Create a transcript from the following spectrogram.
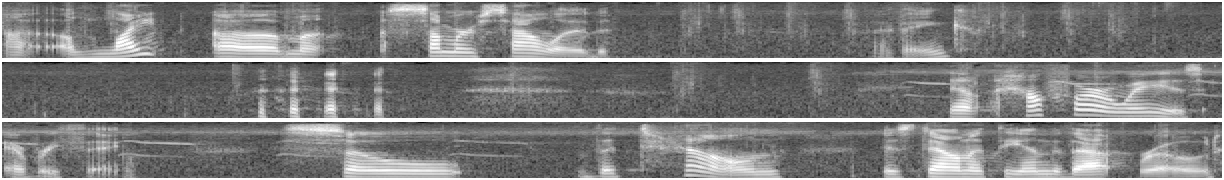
uh, a light um, summer salad, I think. now, how far away is everything? So, the town is down at the end of that road.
